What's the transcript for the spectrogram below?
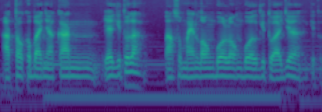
Atau kebanyakan ya gitulah langsung main long ball long ball gitu aja gitu.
